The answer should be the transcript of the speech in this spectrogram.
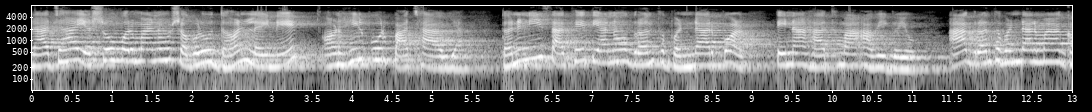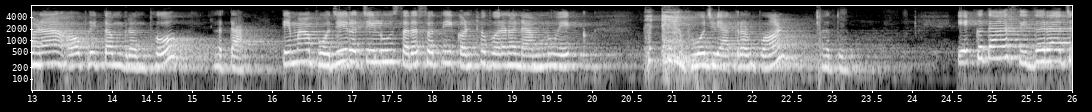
રાજા યશોવર્માનું સઘળું ધન લઈને અણહિલપુર પાછા આવ્યા. ધનની સાથે ત્યાંનો ગ્રંથ ભંડાર પણ તેના હાથમાં આવી ગયો. આ ગ્રંથ ભંડારમાં ઘણા અપ્રિતમ ગ્રંથો હતા. તેમાં ભોજે રચેલું સરસ્વતી કંઠભર્ણ નામનું એક ભોજ વ્યાકરણ પણ હતું. એકદા સિદ્ધરાજ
